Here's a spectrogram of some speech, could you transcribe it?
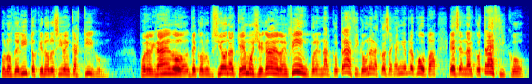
por los delitos que no reciben castigo, por el grado de corrupción al que hemos llegado, en fin, por el narcotráfico. Una de las cosas que a mí me preocupa es el narcotráfico.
